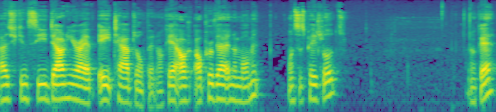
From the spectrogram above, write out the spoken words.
As you can see down here I have eight tabs open. Okay, I'll, I'll prove that in a moment once this page loads. Okay,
